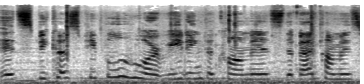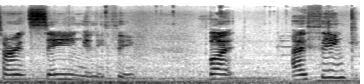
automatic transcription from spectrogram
it's because people who are reading the comments, the bad comments aren't saying anything. But I think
